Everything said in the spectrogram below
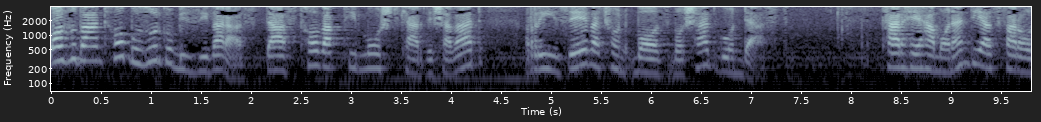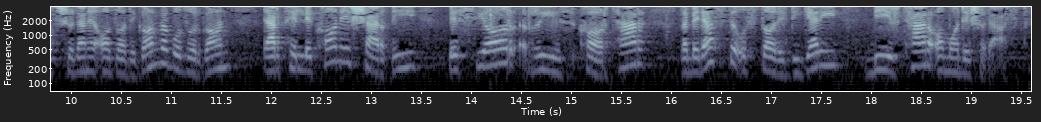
بازوبندها بزرگ و بیزیور است. دستها وقتی مشت کرده شود ریزه و چون باز باشد گنده است. طرح همانندی از فراز شدن آزادگان و بزرگان در پلکان شرقی بسیار ریزکارتر و به دست استاد دیگری دیرتر آماده شده است.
